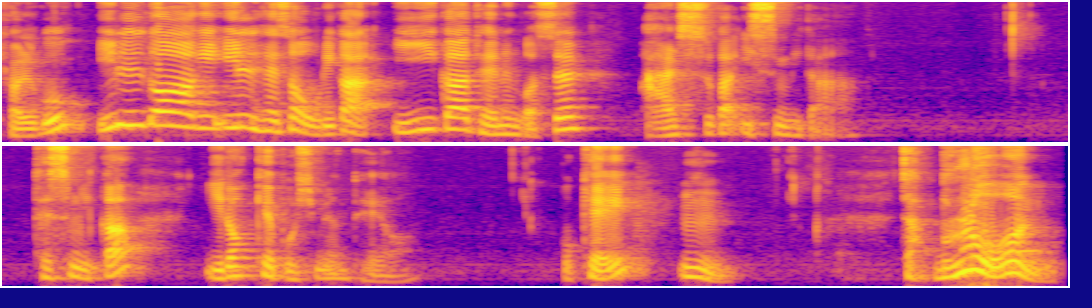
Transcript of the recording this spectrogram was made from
결국 1 더하기 1 해서 우리가 2가 되는 것을 알 수가 있습니다. 됐습니까? 이렇게 보시면 돼요. 오케이? 음. 자, 물론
